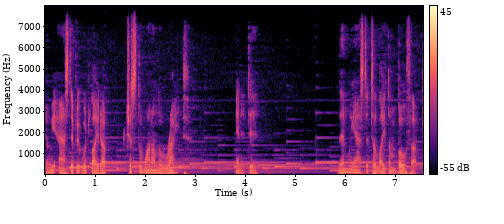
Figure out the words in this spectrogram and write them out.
And we asked if it would light up just the one on the right, and it did. Then we asked it to light them both up,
